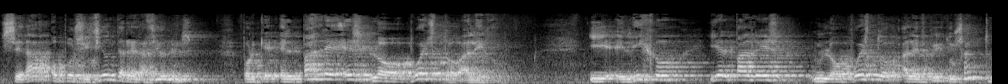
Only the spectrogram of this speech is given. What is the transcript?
se da oposición de relaciones, porque el Padre es lo opuesto al Hijo, y el Hijo y el Padre es lo opuesto al Espíritu Santo.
